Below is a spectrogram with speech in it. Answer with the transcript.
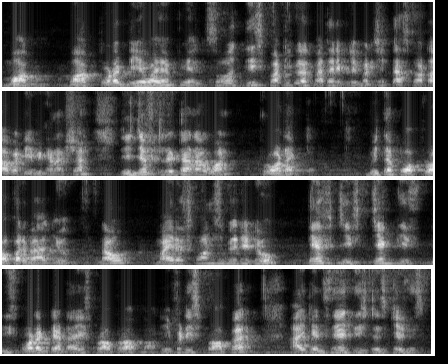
mock, mock product DAY So this particular method implementation does not have a DB connection. They just return a one product with a proper value. Now my responsibility to test this, check this, this product data is proper or not. If it is proper, I can say this test case is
